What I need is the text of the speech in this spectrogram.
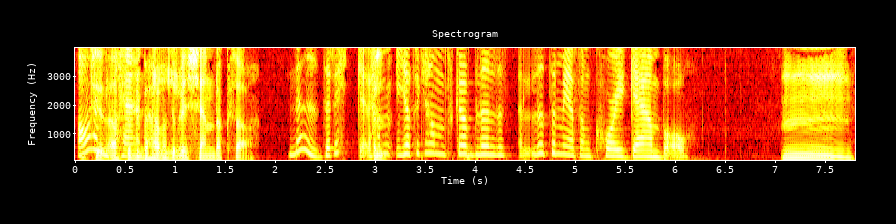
Arm Alltså du candy. behöver inte bli känd också. Nej, det räcker. Han, jag tycker han ska bli lite, lite mer som Corey Gamble. Mm.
